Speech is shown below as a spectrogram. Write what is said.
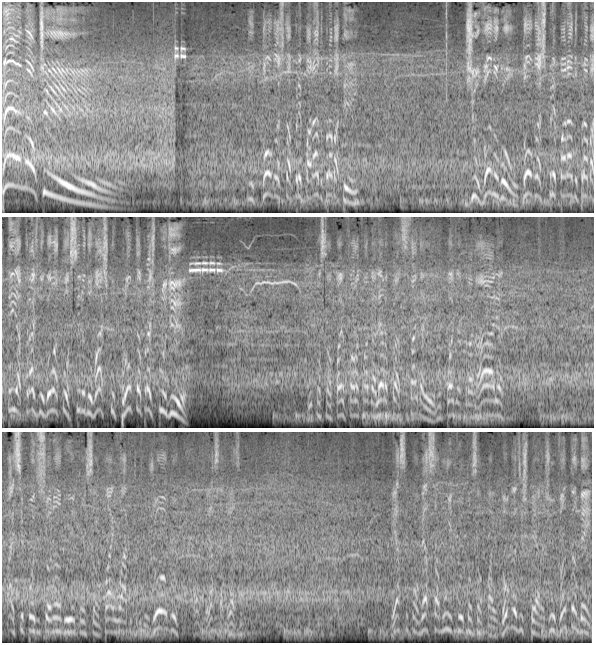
pênalti. O Douglas está preparado para bater, hein? Gilvan no gol. Douglas preparado para bater e atrás do gol a torcida do Vasco pronta para explodir. Wilton Sampaio fala com a galera para sair daí. Não pode entrar na área. Vai se posicionando o Wilton Sampaio, o árbitro do jogo. Conversa dessa. Essa conversa muito, Wilton Sampaio. Douglas espera, Gilvan também.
